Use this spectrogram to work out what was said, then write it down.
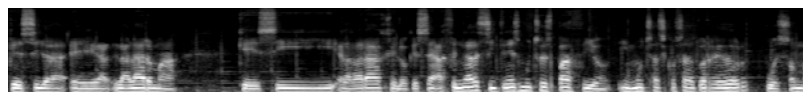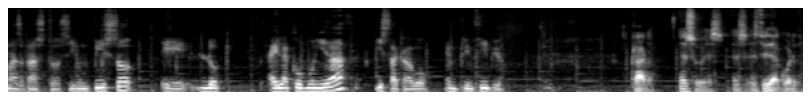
que si la, eh, la alarma, que si el garaje, lo que sea. Al final, si tienes mucho espacio y muchas cosas a tu alrededor, pues son más gastos. Y un piso, eh, lo, que- hay la comunidad y se acabó, en principio. Claro, eso es, es- estoy de acuerdo.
